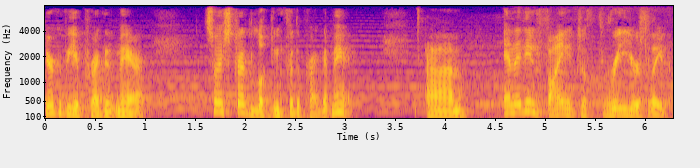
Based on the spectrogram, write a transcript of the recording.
there could be a pregnant mare. So I started looking for the pregnant mare. Um, and I didn't find it until three years later.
